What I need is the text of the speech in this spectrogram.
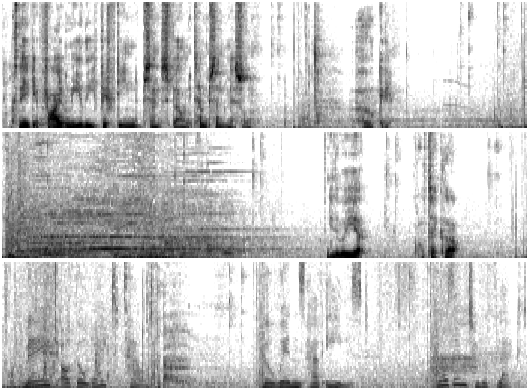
Because they get 5 melee, 15% spell, and 10% missile. Okay. Either way, yeah. I'll take that. Mage of the White Tower. The winds have eased. Pausing to reflect.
